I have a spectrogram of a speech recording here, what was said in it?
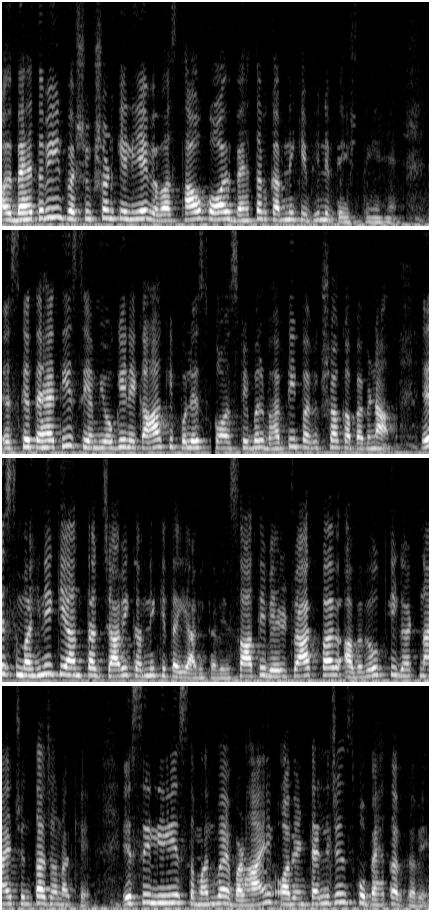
और बेहतरीन प्रशिक्षण के लिए व्यवस्थाओं को और बेहतर करने के भी निर्देश दिए हैं। इसके तहत ही सीएम योगी ने कहा कि पुलिस कांस्टेबल भर्ती परीक्षा का परिणाम इस महीने के अंत तक जारी करने की तैयारी करे। साथ ही रेल ट्रैक पर अवरोध की घटनाएँ चिंताजनक है। इसीलिए समन्वय बढ़ाएँ और इंटेलिजेंस को बेहतर करें।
